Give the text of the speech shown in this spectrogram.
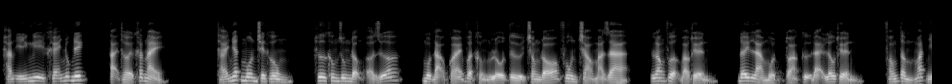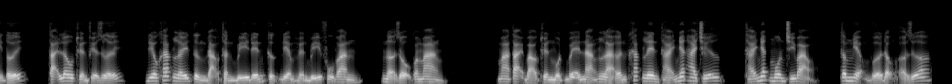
Hắn ý nghĩ khẽ nhúc ních tại thời khắc này, thái nhất môn trên không hư không rung động ở giữa, một đạo quái vật khổng lồ từ trong đó phun trào mà ra, long phượng bảo thuyền, đây là một tòa cự đại lâu thuyền, phóng tầm mắt nhìn tới, tại lâu thuyền phía dưới, điêu khắc lấy từng đạo thần bí đến cực điểm huyền bí phù văn, nở rộ quan mang. Mà tại bảo thuyền một bệ nặng là ấn khắc lên thái nhất hai chữ, thái nhất môn trí bảo, tâm niệm vừa động ở giữa.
